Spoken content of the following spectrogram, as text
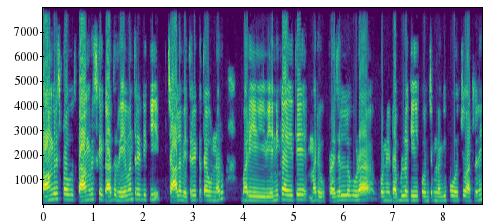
కాంగ్రెస్ ప్రభు కాంగ్రెస్ కే కాదు రేవంత్ రెడ్డికి చాలా వ్యతిరేకత ఉన్నారు. మరి ఎన్నిక అయితే మరి ప్రజల్లో కూడా కొన్ని డబ్బులకి కొంచెం లొంగిపోవచ్చు అట్లనే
